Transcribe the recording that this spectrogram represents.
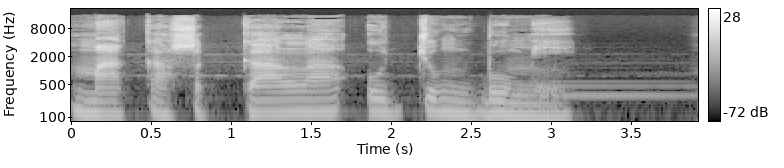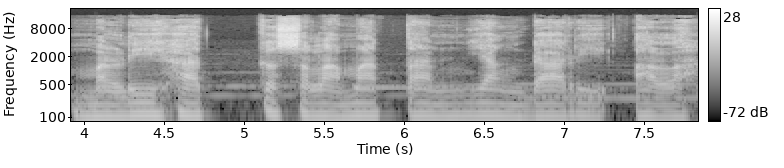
Maka segala ujung bumi melihat keselamatan yang dari Allah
